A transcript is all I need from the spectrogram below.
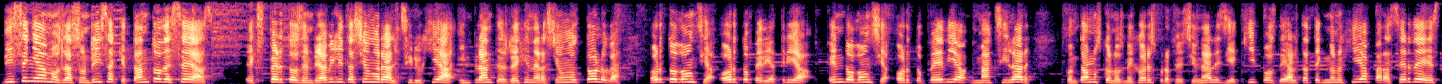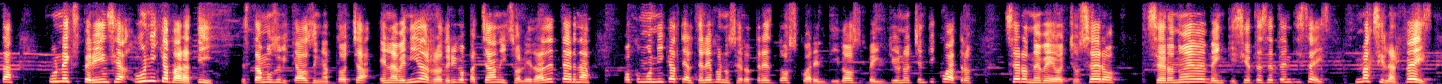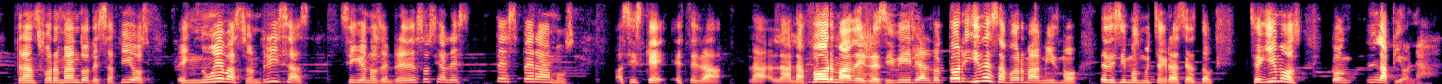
diseñamos la sonrisa que tanto deseas. Expertos en rehabilitación oral, cirugía, implantes, regeneración autóloga, ortodoncia, ortopediatría, endodoncia, ortopedia maxilar. Contamos con los mejores profesionales y equipos de alta tecnología para hacer de esta una experiencia única para ti. Estamos ubicados en Atocha, en la avenida Rodrigo Pachano y Soledad Eterna, o comunícate al teléfono 03242-2184, 0980 092776. Maxilar Face, transformando desafíos en nuevas sonrisas. Síguenos en redes sociales, te esperamos. Así es que esta es la, la, la- la forma de recibirle al doctor y de esa forma mismo le decimos muchas gracias, doc. Seguimos con la piola.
